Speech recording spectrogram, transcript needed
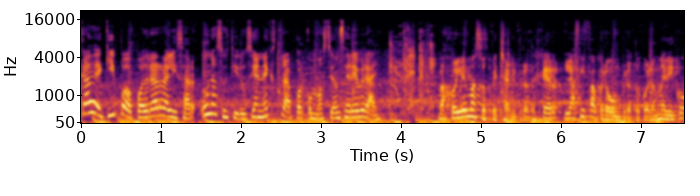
Cada equipo podrá realizar una sustitución extra por conmoción cerebral. Bajo el lema Sospechar y Proteger, la FIFA aprobó un protocolo médico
